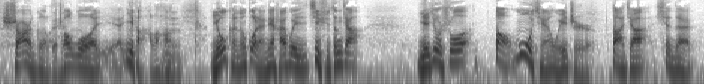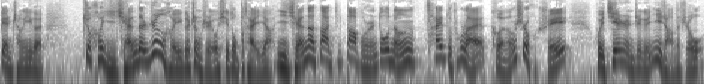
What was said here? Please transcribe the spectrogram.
十二个了，超过一打了哈，有可能过两天还会继续增加。也就是说，到目前为止，大家现在变成一个，就和以前的任何一个政治游戏都不太一样。以前呢，大大部分人都能猜得出来，可能是谁会接任这个议长的职务。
